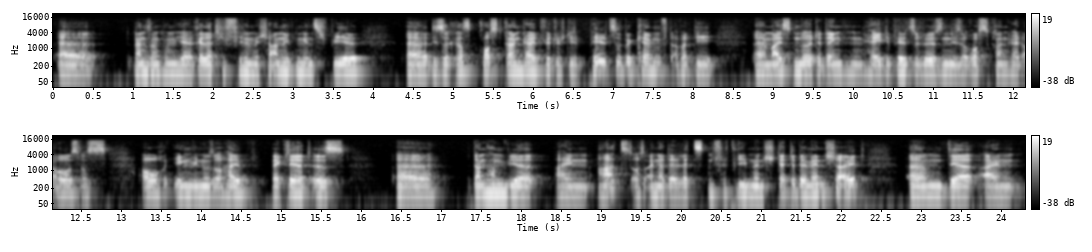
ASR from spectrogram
äh, langsam kommen hier relativ viele Mechaniken ins Spiel. Äh, diese Rostkrankheit wird durch die Pilze bekämpft, aber die äh, meisten Leute denken, hey, die Pilze lösen diese Rostkrankheit aus, was auch irgendwie nur so halb erklärt ist. Äh, dann haben wir einen Arzt aus einer der letzten verbliebenen Städte der Menschheit, ähm, der ein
